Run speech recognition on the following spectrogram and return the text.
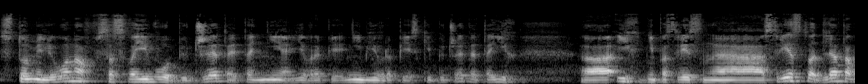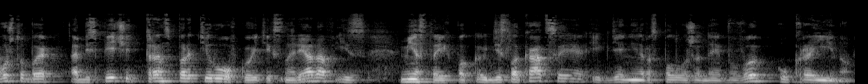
100 миллионов со своего бюджета. Это не, европе, не европейский бюджет, это их, а, их непосредственно средства для того, чтобы обеспечить транспортировку этих снарядов из места их дислокации и где они расположены в Украину.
